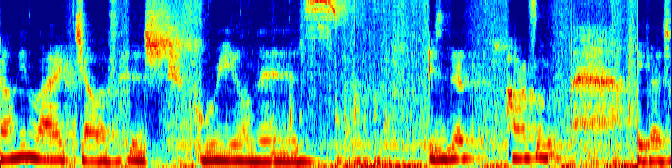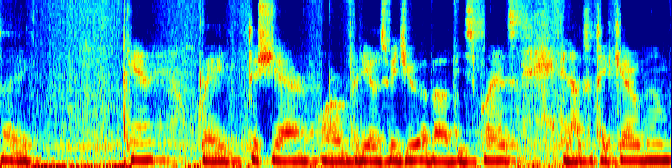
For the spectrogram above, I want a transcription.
Alien like jellyfish realness. Isn't that awesome? Hey guys, I can't wait to share more videos with you about these plants and how to take care of them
